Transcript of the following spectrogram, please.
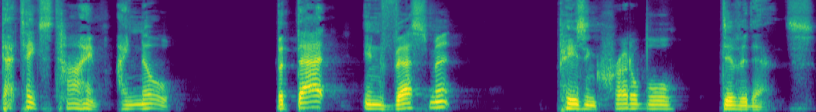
That takes time. I know. But that investment pays incredible dividends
